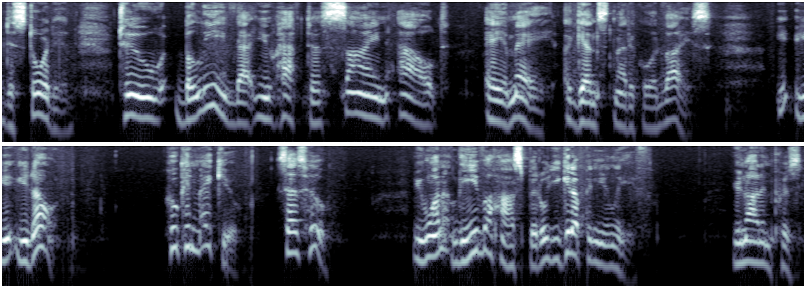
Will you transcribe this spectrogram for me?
distorted to believe that you have to sign out AMA against medical advice. You, you, you don't. Who can make you? Says who? You want to leave a hospital, you get up and you leave. You're not in prison.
